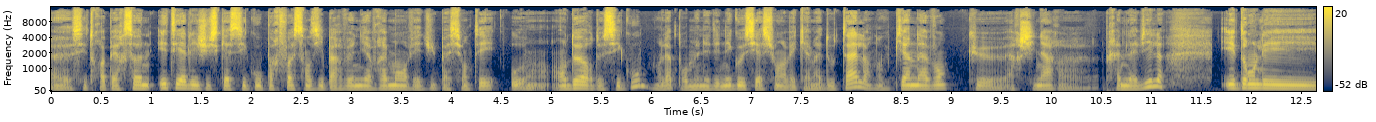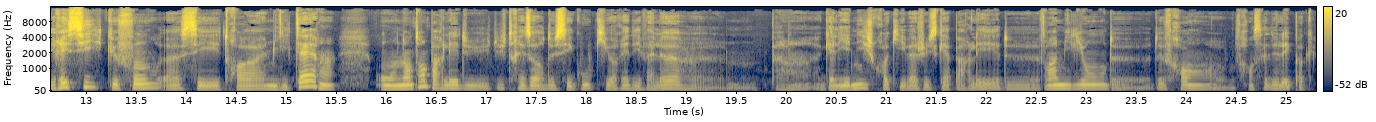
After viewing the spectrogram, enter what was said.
Euh, ces trois personnes étaient allées jusqu'à Ségou, parfois sans y parvenir, vraiment avaient dû patienter en dehors de Ségou, voilà, pour mener des négociations avec Amadou Tal, donc bien avant que Archinard euh, prenne la ville. Et dans les récits que font euh, ces trois militaires, on entend parler du, trésor de Ségou qui aurait des valeurs. par Gallieni, je crois qu'il va jusqu'à parler de 20 millions de francs français de l'époque.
